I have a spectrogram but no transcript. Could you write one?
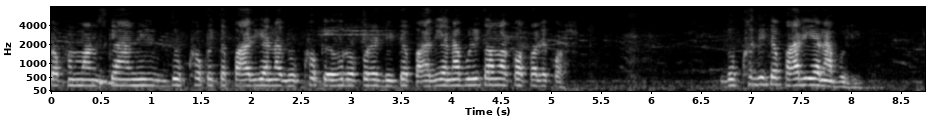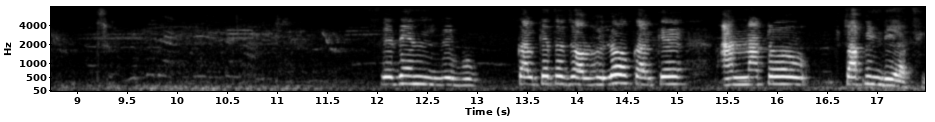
তখন মানুষকে আমি দুঃখ করতে পারি না, দুঃখ কেউর ওপরে দিতে পারি না বলি তো আমার কপালে কষ্ট। দুঃখ দিতে পারি না বলি সেদিন কালকে তো জল হইল, কালকে রান্না তো চাপিন দিয়েছি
